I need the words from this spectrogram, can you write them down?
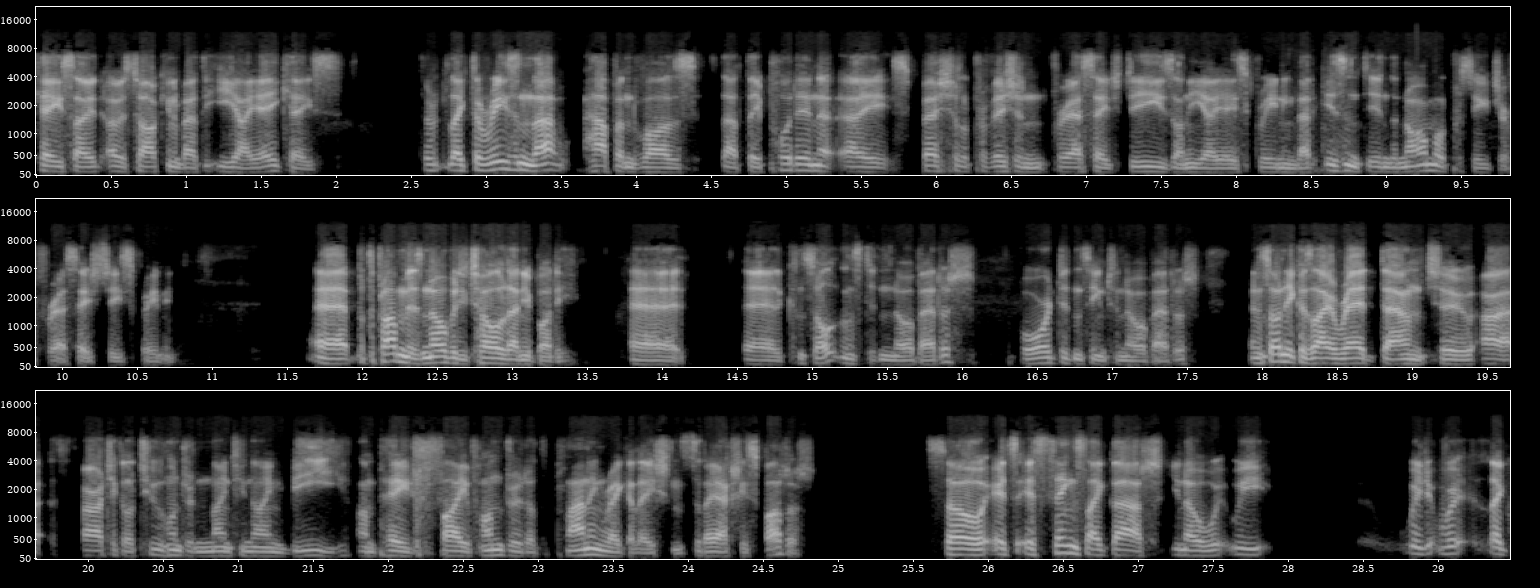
case I, I was talking about, the EIA case, the, like the reason that happened was that they put in a, a special provision for SHDs on EIA screening that isn't in the normal procedure for SHD screening. Uh, but the problem is nobody told anybody. Uh, uh, consultants didn't know about it. The board didn't seem to know about it. And it's only because I read down to uh, Article 299B on page 500 of the planning regulations that I actually spot it. So it's it's things like that. You know, we we, we we're like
